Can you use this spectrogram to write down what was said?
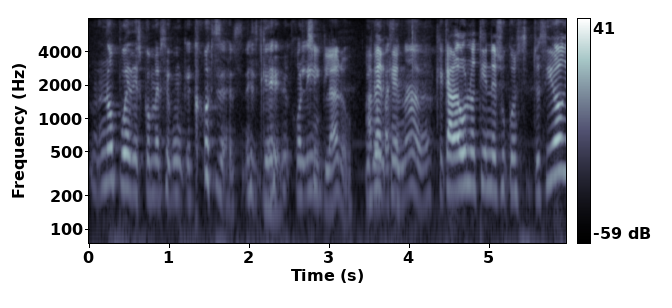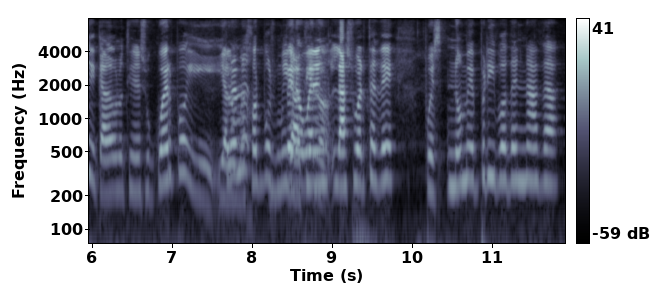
no puedes comer según qué cosas. Es que, jolín. Sí, claro. A no ver, pasa que, nada. que cada uno tiene su constitución y cada uno tiene su cuerpo y, y a lo no- mejor, pues mira, pero tienen bueno. la suerte de, pues no me privo de nada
